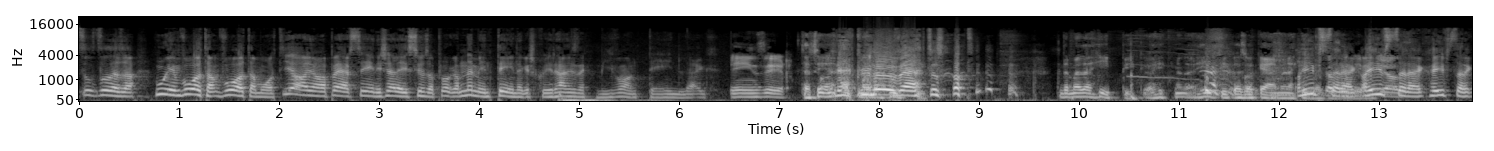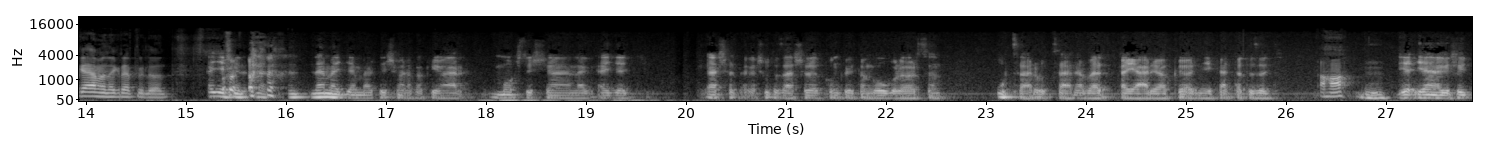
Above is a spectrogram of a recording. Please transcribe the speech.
Tudod, ez a, hú, én voltam, voltam ott, ja, ja, persze, én is elég az a program, nem én tényleg, és akkor így ránéznek, mi van tényleg? Pénzért. Tehát én repülővel, tudod? De mert a hippik, a, hip, a hippik azok elmennek. A hipsterek, a hipsterek, a hipsterek elmennek repülőn. Egyébként nem egy embert ismerek, aki már most is jelenleg egy-egy esetleges utazás előtt konkrétan Google Earth-on utcára utcára bejárja a környéket, tehát ez egy Aha. jelenleg is így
